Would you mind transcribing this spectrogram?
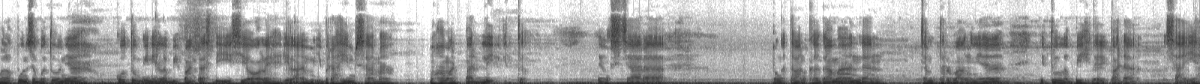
Walaupun sebetulnya kultum ini lebih pantas diisi oleh Ilham Ibrahim sama Muhammad Padli gitu yang secara pengetahuan keagamaan dan jam terbangnya itu lebih daripada saya.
